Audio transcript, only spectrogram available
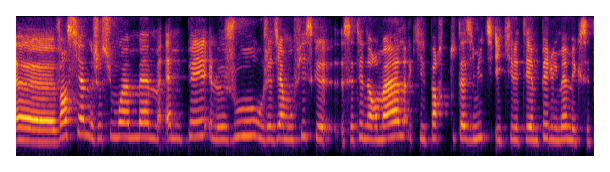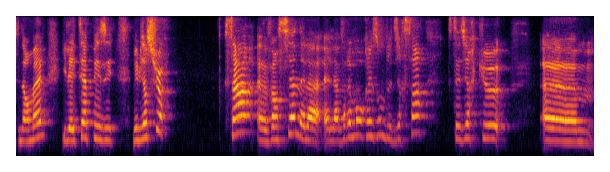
Euh, Vinciane, je suis moi-même MP le jour où j'ai dit à mon fils que c'était normal qu'il parte tout azimut et qu'il était MP lui-même et que c'était normal, il a été apaisé. Mais bien sûr, ça, euh, Vinciane, elle a, vraiment raison de dire ça. C'est-à-dire que euh,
